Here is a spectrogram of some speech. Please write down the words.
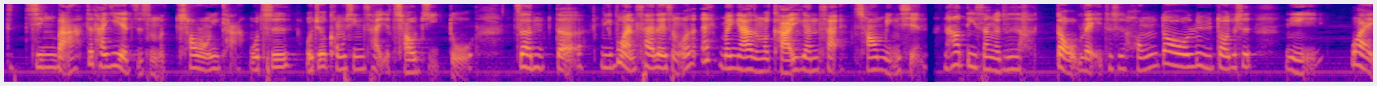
的茎吧，就它叶子什么超容易卡。我吃，我觉得空心菜也超级多，真的。你不管菜类什么，我说哎，门牙怎么卡一根菜，超明显。然后第三个就是豆类，就是红豆、绿豆，就是你外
